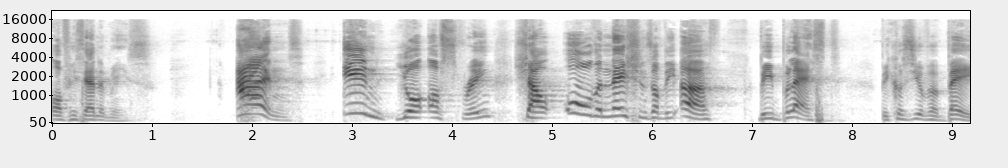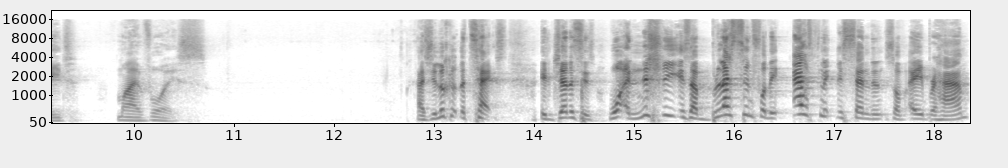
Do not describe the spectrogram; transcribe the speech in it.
of his enemies. And in your offspring shall all the nations of the earth be blessed because you have obeyed my voice as you look at the text in Genesis, what initially is a blessing for the ethnic descendants of Abraham,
